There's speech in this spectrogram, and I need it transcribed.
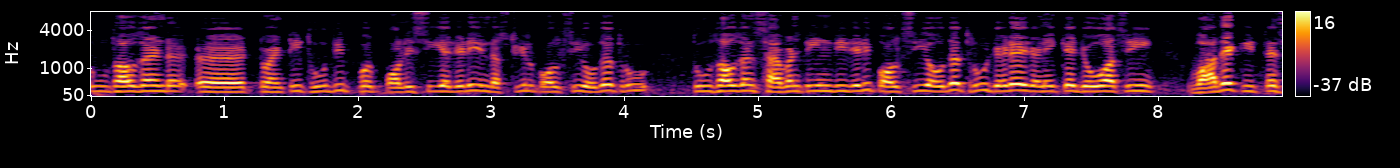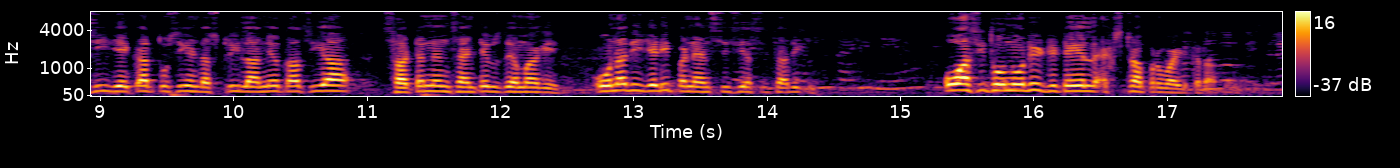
2022 ਦੀ ਪਾਲਿਸੀ ਹੈ ਜਿਹੜੀ ਇੰਡਸਟਰੀਅਲ ਪਾਲਿਸੀ ਉਹਦੇ ਥਰੂ 2017 ਦੀ ਜਿਹੜੀ ਪਾਲਿਸੀ ਆ, ਉਹਦੇ ਥਰੂ ਜਿਹੜੇ ਜਾਣੀ ਕਿ ਜੋ ਅਸੀਂ ਵਾਅਦੇ ਕੀਤੇ ਸੀ, ਜੇਕਰ ਤੁਸੀਂ ਇੰਡਸਟਰੀ ਲਾਣੇ ਹੋ ਤਾਂ ਅਸੀਂ ਆ ਸਰਟਨ ਇਨਸੈਂਟਿਵਸ ਦੇਵਾਂਗੇ। ਉਹਨਾਂ ਦੀ ਜਿਹੜੀ ਪੈਂਡੈਂਸੀ ਸੀ, ਅਸੀਂ ਸਾਰੀ ਉਹ ਅਸੀਂ ਤੁਹਾਨੂੰ ਉਹਦੀ ਡਿਟੇਲ ਐਕਸਟਰਾ ਪ੍ਰੋਵਾਈਡ ਕਰਾ ਦਾਂਗੇ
